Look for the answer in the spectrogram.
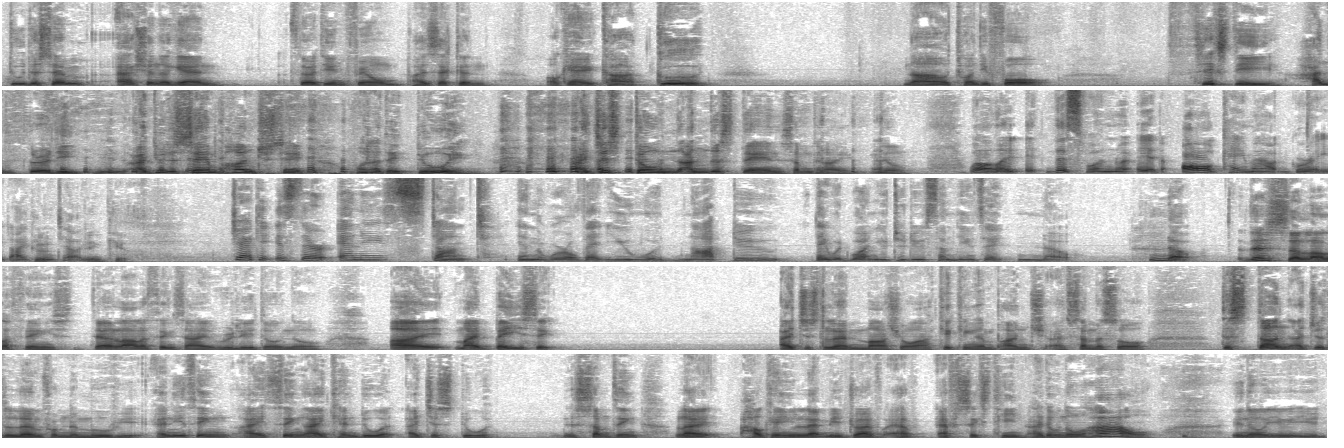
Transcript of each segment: do the same action again, 13 film per second. Okay, cut. Good. Now 24, 60, 130. Mm, I do the same punch. Say, what are they doing? I just don't understand sometimes. You know. Well, it, it, this one it all came out great. I can tell you. Thank you. Jackie, is there any stunt in the world that you would not do? They would want you to do something. You'd say no, no. There's a lot of things. There are a lot of things I really don't know. I my basic. I just learned martial art, kicking and punch, uh, somersault. The stunt I just learned from the movie. Anything I think I can do it, I just do it. There's something like, how can you let me drive F F sixteen? I don't know how. You know, you you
